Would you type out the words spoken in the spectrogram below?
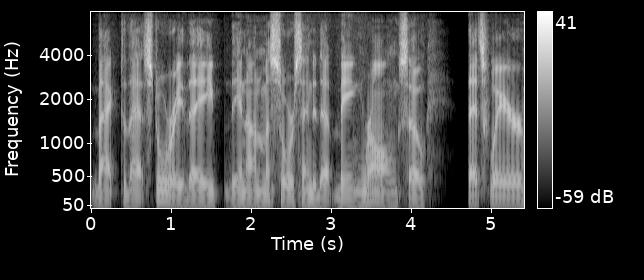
back to that story, they the anonymous source ended up being wrong. So that's where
